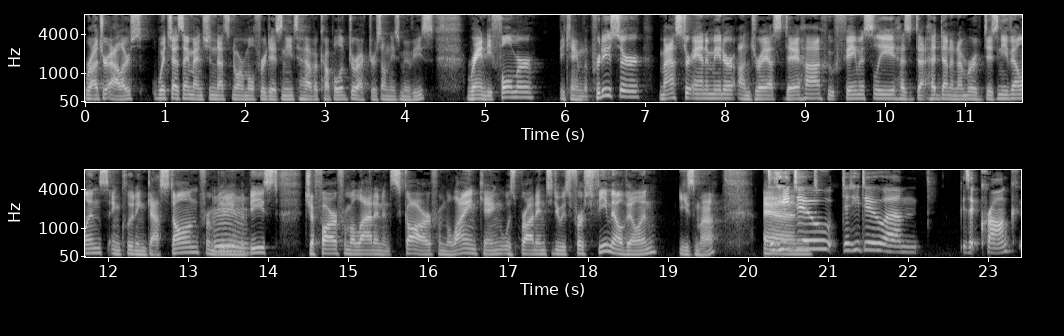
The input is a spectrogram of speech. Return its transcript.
Roger Allers, which, as I mentioned, that's normal for Disney to have a couple of directors on these movies. Randy Fulmer became the producer, master animator Andreas Deja, who famously has d- had done a number of Disney villains, including Gaston from Beauty mm. and the mm. Beast, Jafar from Aladdin, and Scar from The Lion King, was brought in to do his first female villain, Yzma. And did he do? Did he do? Um, is it Kronk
